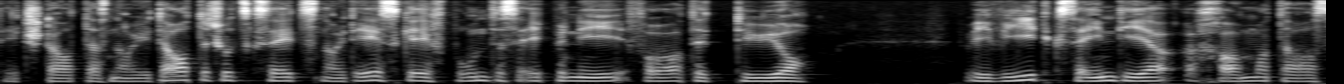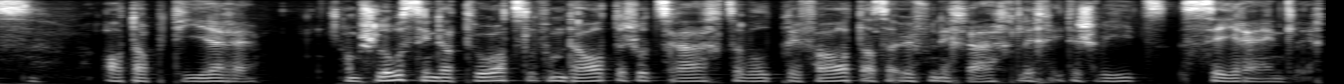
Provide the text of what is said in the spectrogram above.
Dort steht das neue Datenschutzgesetz, neue DSG auf Bundesebene vor der Tür. Wie weit sehen ihr, kann man das adaptieren? Am Schluss sind die Wurzeln vom Datenschutzrecht sowohl privat als auch öffentlich-rechtlich in der Schweiz sehr ähnlich.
